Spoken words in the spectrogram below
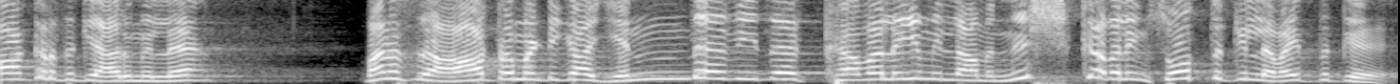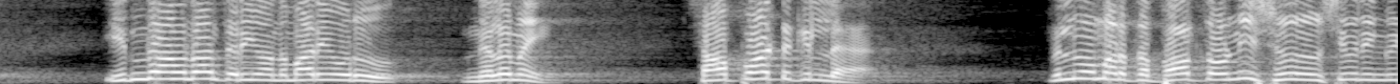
பார்க்குறதுக்கு யாரும் இல்லை. மனசு ஆட்டோமேட்டிக்காக எந்த வித கவலையும் இல்லாமல் நிஷ்கவலையும் சோத்துக்கு இல்லை வயிற்றுக்கு இருந்தால் தான் தெரியும் அந்த மாதிரி ஒரு நிலைமை. சாப்பாட்டுக்கு இல்லை. வில்வ மரத்தை பார்த்தோன்னே சிவ சிவலிங்க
